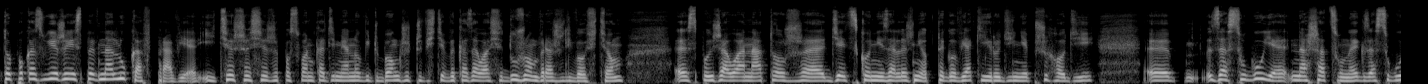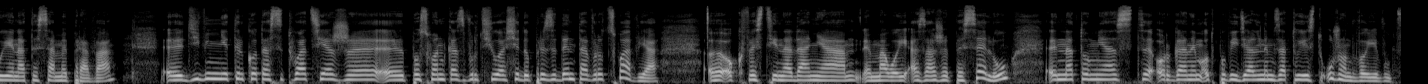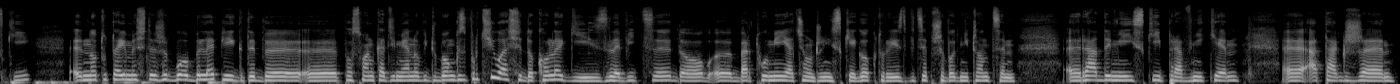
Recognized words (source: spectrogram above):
To pokazuje, że jest pewna luka w prawie i cieszę się, że posłanka Dziemianowicz-Bąk rzeczywiście wykazała się dużą wrażliwością. Spojrzała na to, że dziecko niezależnie od tego, w jakiej rodzinie przychodzi, zasługuje na szacunek, zasługuje na te same prawa. E, Dziwi mnie tylko ta sytuacja, że e, posłanka zwróciła się do prezydenta Wrocławia e, o kwestię nadania małej Azarze PESEL-u, natomiast organem odpowiedzialnym za to jest Urząd Wojewódzki. No tutaj myślę, że byłoby lepiej, gdyby posłanka Dziemianowicz-Bąk zwróciła się do kolegi z Lewicy, do Bartłomieja Ciążyńskiego, który jest wiceprzewodniczącym Rady Miejskiej, prawnikiem, a także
